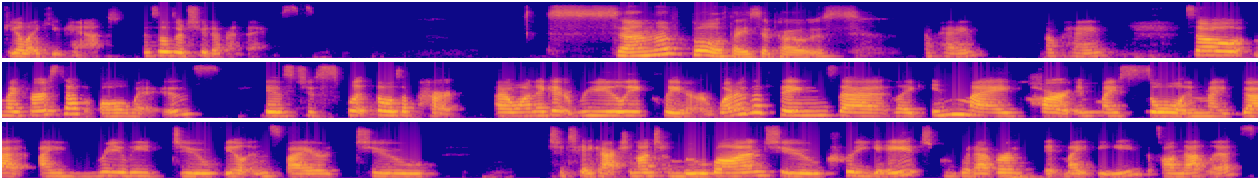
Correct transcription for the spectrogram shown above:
feel like you can't? Because those are two different things. Some of both i suppose. Okay. Okay. So my first step always is to split those apart I want to get really clear. What are the things that, like, in my heart, in my soul, in my gut, I really do feel inspired to to take action on, to move on, to create whatever it might be that's on that list?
